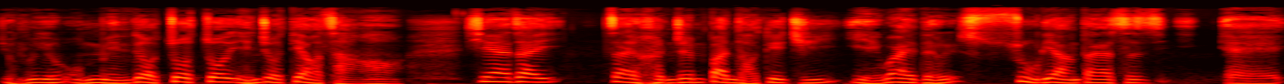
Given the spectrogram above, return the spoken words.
有没有我们每年都有做做研究调查啊，现在在。在恒春半岛地区，野外的数量大概是呃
